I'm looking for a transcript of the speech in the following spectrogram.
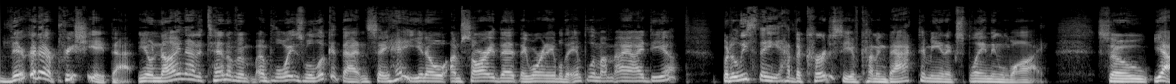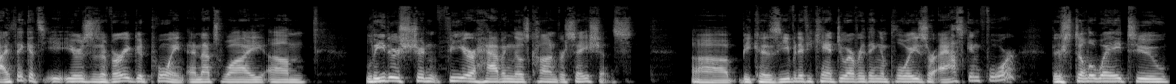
they're going to appreciate that. You know, nine out of 10 of employees will look at that and say, Hey, you know, I'm sorry that they weren't able to implement my idea, but at least they have the courtesy of coming back to me and explaining why. So yeah, I think it's yours is a very good point, And that's why, um, leaders shouldn't fear having those conversations. Uh, because even if you can't do everything employees are asking for, there's still a way to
